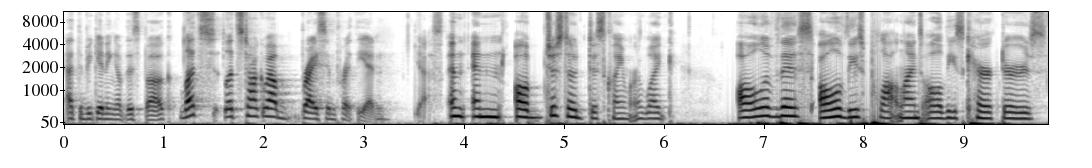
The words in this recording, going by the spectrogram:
at the beginning of this book, let's let's talk about Bryce and Prythian. Yes, and and uh, just a disclaimer, like all of this, all of these plot lines, all of these characters.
